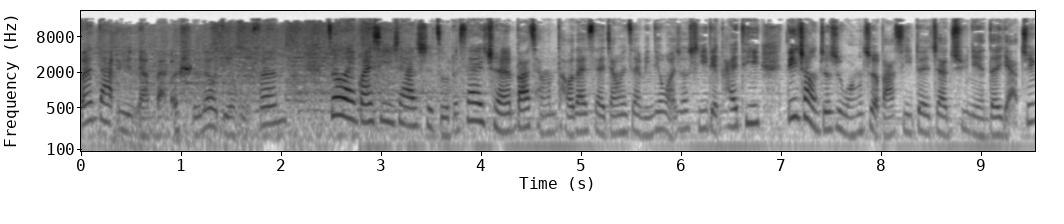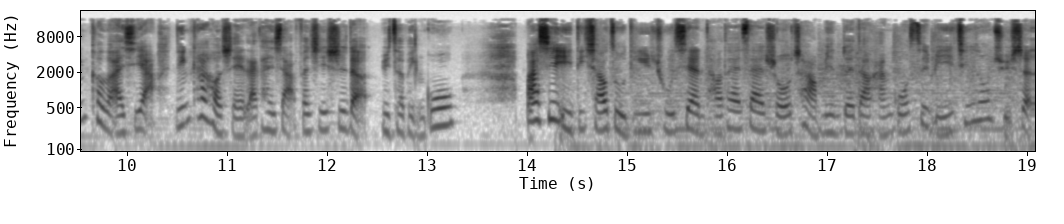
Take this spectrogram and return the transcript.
分大于两百二十六点五分。最后来关心一下世足的赛程，八强淘汰赛将会在明天晚上十一点开踢，第一场就是王者巴西对战去年的亚军克罗埃西亚。您看好谁？来看一下分析师的预测。测评估。巴西以第小组第一出线，淘汰赛首场面对到韩国四比一轻松取胜，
